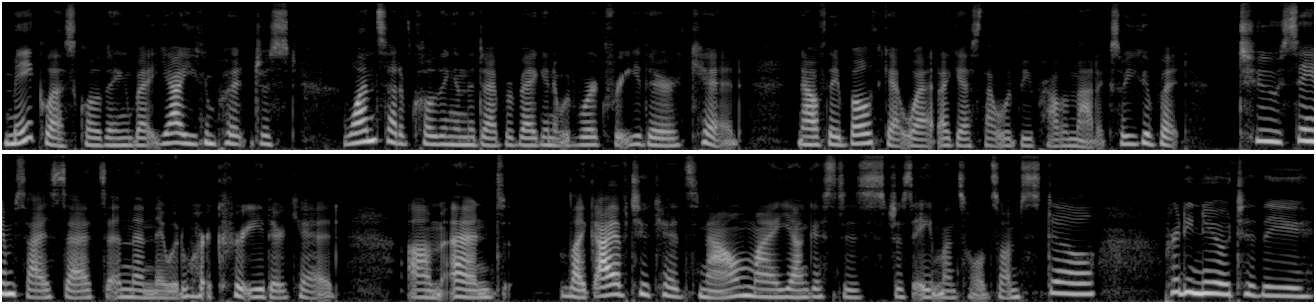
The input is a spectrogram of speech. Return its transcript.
make less clothing, but yeah, you can put just one set of clothing in the diaper bag and it would work for either kid. Now, if they both get wet, I guess that would be problematic. So you could put two same size sets and then they would work for either kid. Um, and like I have two kids now. My youngest is just eight months old, so I'm still pretty new to the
